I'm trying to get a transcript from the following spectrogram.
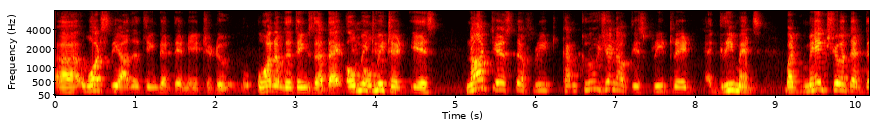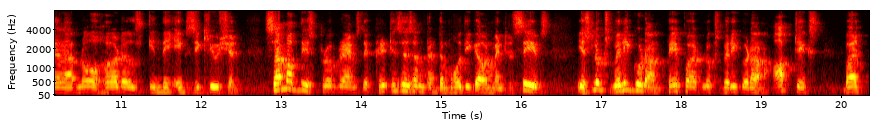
uh, what's the other thing that they need to do? One of the things that they omitted, omitted is not just the free conclusion of these free trade agreements, but make sure that there are no hurdles in the execution. Some of these programs, the criticism that the Modi government receives, is looks very good on paper, looks very good on optics, but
